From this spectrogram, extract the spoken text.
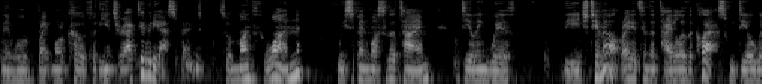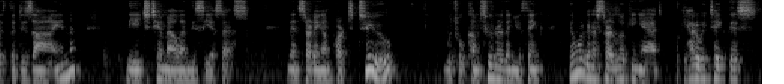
then we'll write more code for the interactivity aspect. So month one, we spend most of the time dealing with the HTML, right? It's in the title of the class. We deal with the design, the HTML, and the CSS. And then starting on part two, which will come sooner than you think, then we're going to start looking at, okay, how do we take this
